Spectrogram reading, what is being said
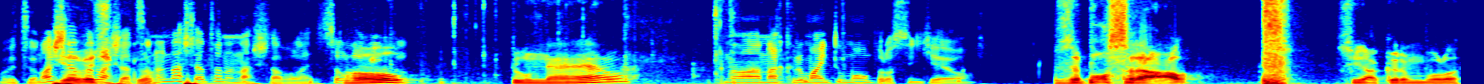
Vole, co našla, to Želvička. našla, co nenašla, to nenašla, vole. Jsou Hou. logíky. Tunel? No a nakrmaj tu mou, prosím tě, jo. Jsi se posral? Pff, si na krm, vole.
